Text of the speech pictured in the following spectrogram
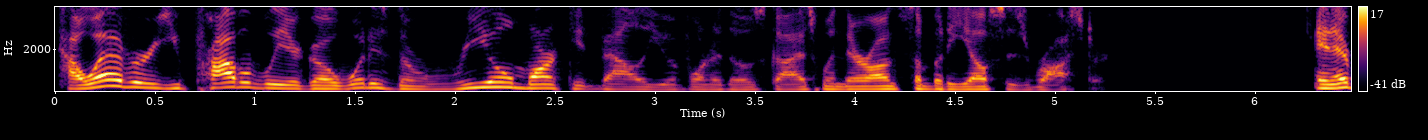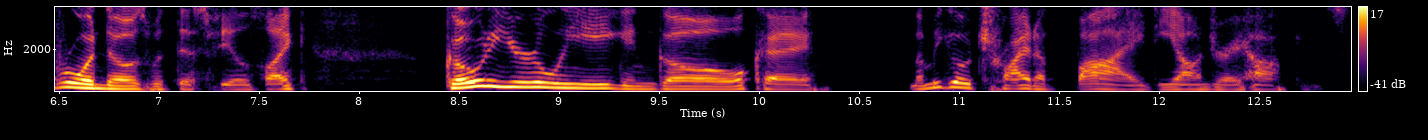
However, you probably are go, what is the real market value of one of those guys when they're on somebody else's roster? And everyone knows what this feels like go to your league and go, okay, let me go try to buy DeAndre Hopkins.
